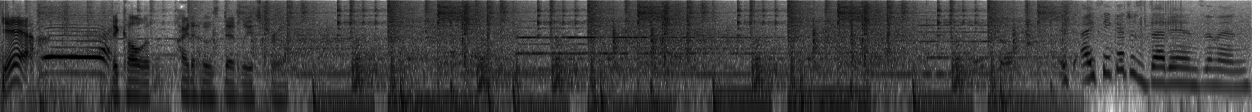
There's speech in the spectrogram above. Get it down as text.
Yeah! They call it Idaho's deadliest trail. It's, I think it just dead ends and then.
